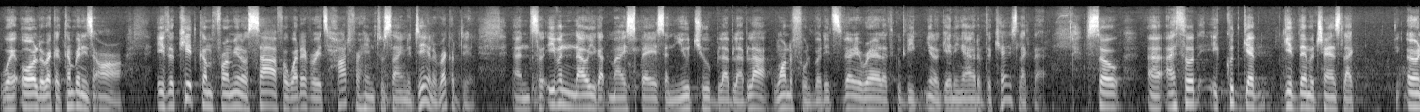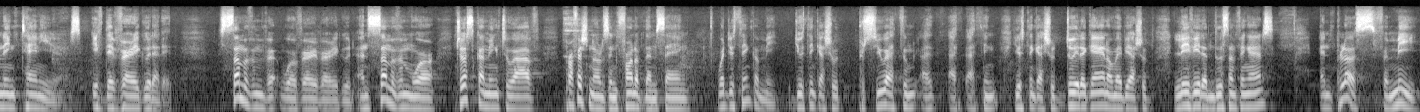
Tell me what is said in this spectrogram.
where all the record companies are. If the kid comes from, you know, South or whatever, it's hard for him to sign a deal, a record deal. And so even now you got MySpace and YouTube, blah, blah, blah, wonderful, but it's very rare that could be, you know, getting out of the case like that. So uh, I thought it could give, give them a chance like earning 10 years if they're very good at it. Some of them were very, very good, and some of them were just coming to have professionals in front of them saying, what do you think of me? Do you think I should pursue? I think, I, I, think you think I should do it again, or maybe I should leave it and do something else. And plus, for me,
